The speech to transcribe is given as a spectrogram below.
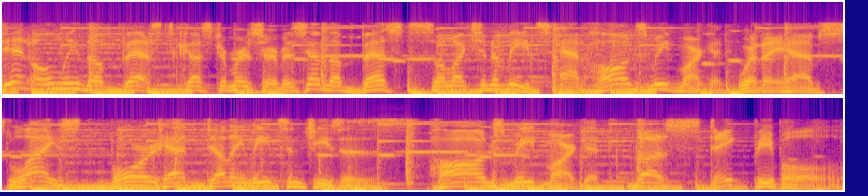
Get only the best customer service and the best selection of meats at Hogs Meat Market, where they have sliced boar head deli meats and cheeses. Hogs Meat Market, the steak people.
